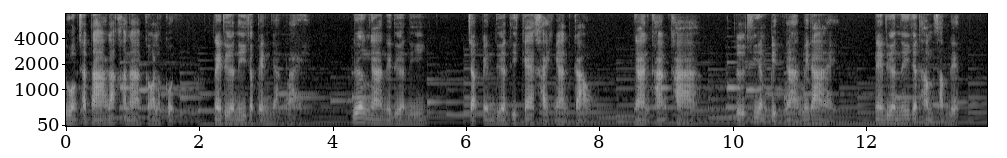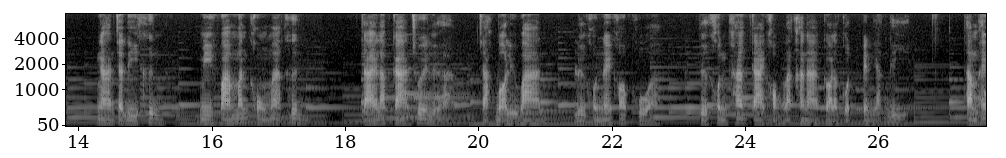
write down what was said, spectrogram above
ดวงชะตาลัคนากรกฎในเดือนนี้จะเป็นอย่างไร เรื่องงานในเดือนนี้จะเป็นเดือนที่แก้ไขงานเก่า งานค้างคา หรือที่ยังปิดงานไม่ได้ ในเดือนนี้จะทำสำเร็จ งานจะดีขึ้น มีความมั่นคงมากขึ้น จะได้รับการช่วยเหลือจากบริวาร หรือคนในครอบครัว หรือคนข้างกายของลัคนากรกฎเป็นอย่างดีทำให้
